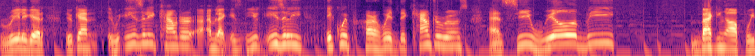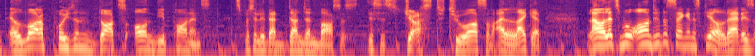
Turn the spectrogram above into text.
really good. You can easily counter i'm like you easily equip her with the counter runes and she will be backing up with a lot of poison dots on the opponents especially that dungeon bosses. This is just too awesome. I like it. Now let's move on to the second skill that is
